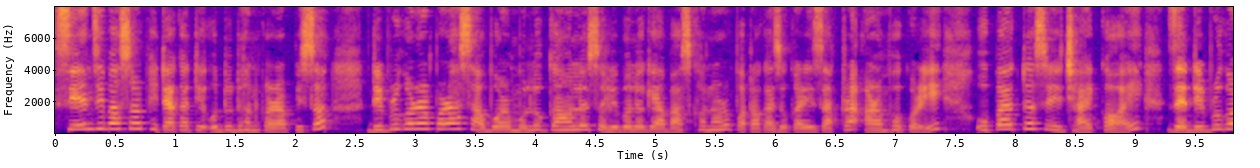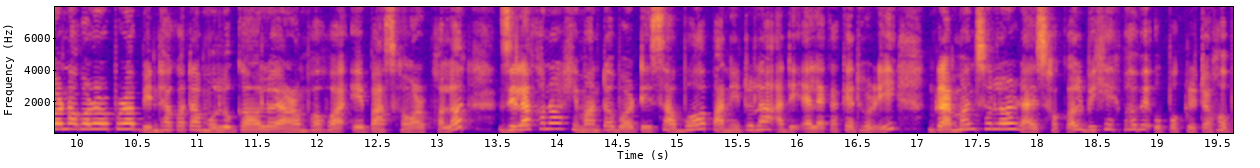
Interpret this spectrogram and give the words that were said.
চি এন জি বাছৰ ফিটা কাটি উদ্বোধন কৰাৰ পিছত ডিব্ৰুগড়ৰ পৰা চাবুৱাৰ মুলুক গাঁৱলৈ চলিবলগীয়া বাছখনৰো পতাকা জোকাৰি যাত্ৰা আৰম্ভ কৰি উপায়ুক্ত শ্ৰী ঝাই কয় যে ডিব্ৰুগড় নগৰৰ পৰা বিন্ধাকটা মুলুক গাঁৱলৈ আৰম্ভ হোৱা এই বাছ সেৱাৰ ফলত জিলাখনৰ সীমান্তৱৰ্তী চাবুৱা পানীতোলা আদি এলেকাকে ধৰি গ্ৰাম্যাঞ্চলৰ ৰাইজসকল বিশেষভাৱে উপকৃত হ'ব।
